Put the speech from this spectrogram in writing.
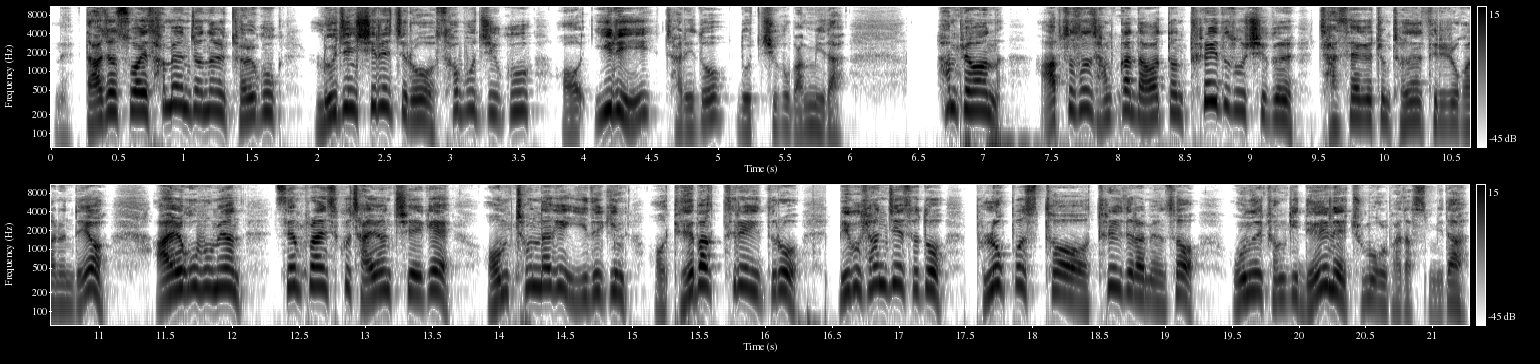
네. 다저스와의 3연전을 결국 루진 시리즈로 서부지구 어, 1위 자리도 놓치고 맙니다. 한편 앞서서 잠깐 나왔던 트레이드 소식을 자세하게 좀 전해드리려고 하는데요. 알고 보면 샌프란시스코 자이언츠에게 엄청나게 이득인 어, 대박 트레이드로 미국 현지에서도 블록버스터 트레이드라면서 오늘 경기 내내 주목을 받았습니다.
